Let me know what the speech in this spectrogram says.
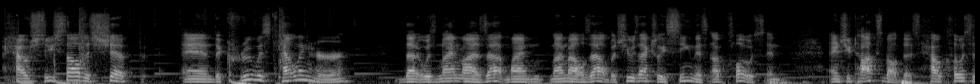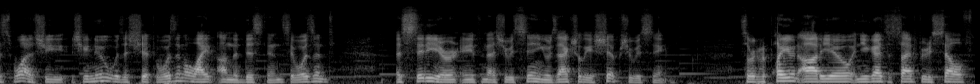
how she saw the ship, and the crew was telling her that it was nine miles out, nine, nine miles out, but she was actually seeing this up close, and and she talks about this, how close this was. She she knew it was a ship. It wasn't a light on the distance. It wasn't a city or anything that she was seeing. It was actually a ship she was seeing. So we're gonna play you an audio, and you guys decide for yourself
